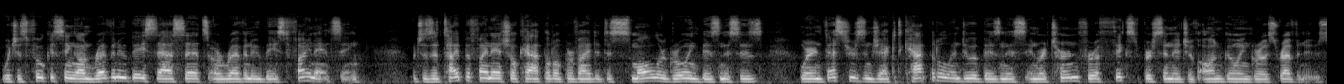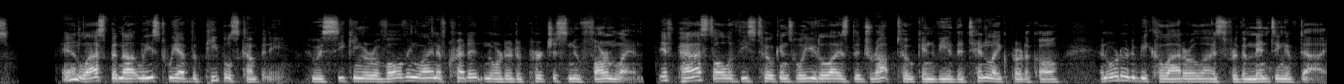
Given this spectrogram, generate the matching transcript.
which is focusing on revenue based assets or revenue based financing, which is a type of financial capital provided to small or growing businesses where investors inject capital into a business in return for a fixed percentage of ongoing gross revenues. And last but not least, we have the People's Company, who is seeking a revolving line of credit in order to purchase new farmland. If passed, all of these tokens will utilize the drop token via the Tinlake protocol in order to be collateralized for the minting of DAI.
